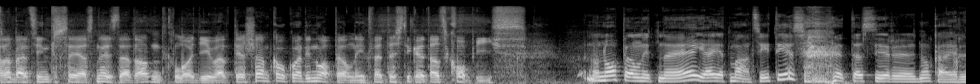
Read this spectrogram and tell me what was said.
Roberts interesējās, nezinu, tāda ornitoloģija var tiešām kaut ko arī nopelnīt, vai tas tikai tāds hobijs? Nu, nopelnīt, nē, jāiet mācīties. Tas ir, nu, ir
